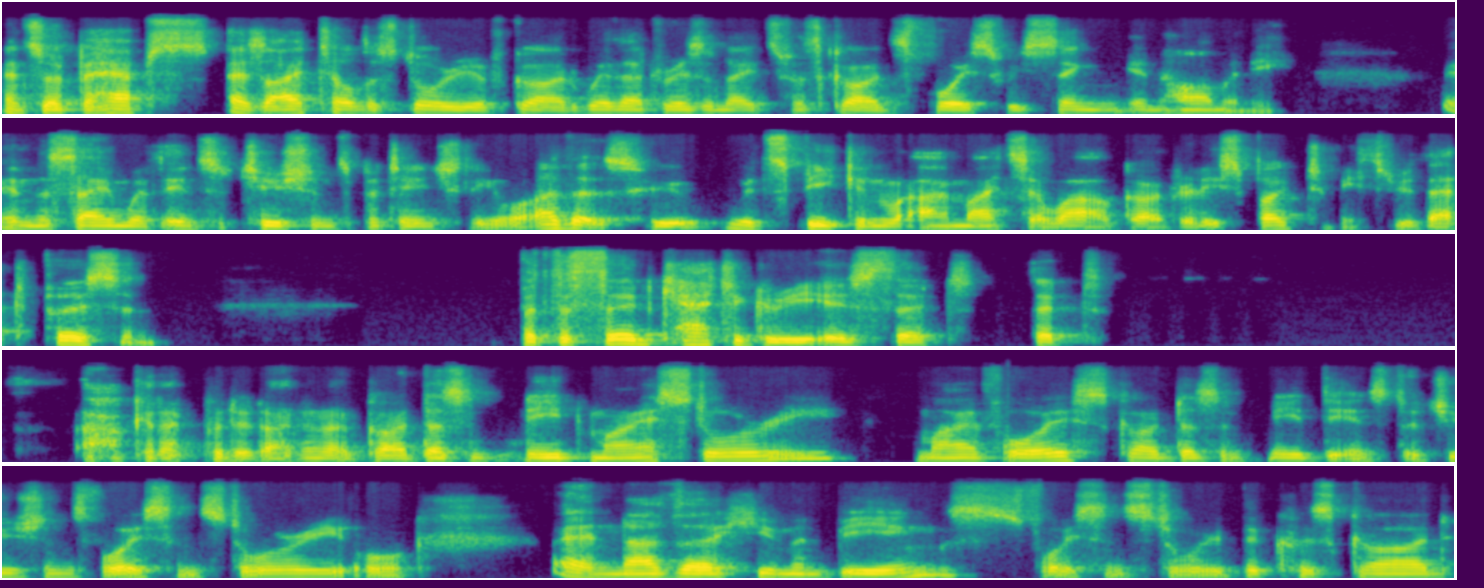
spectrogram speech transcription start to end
And so perhaps as i tell the story of god where that resonates with god's voice we sing in harmony in the same with institutions potentially or others who would speak and i might say wow god really spoke to me through that person. But the third category is that that how could I put it? I don't know. God doesn't need my story, my voice. God doesn't need the institution's voice and story or another human being's voice and story because God,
